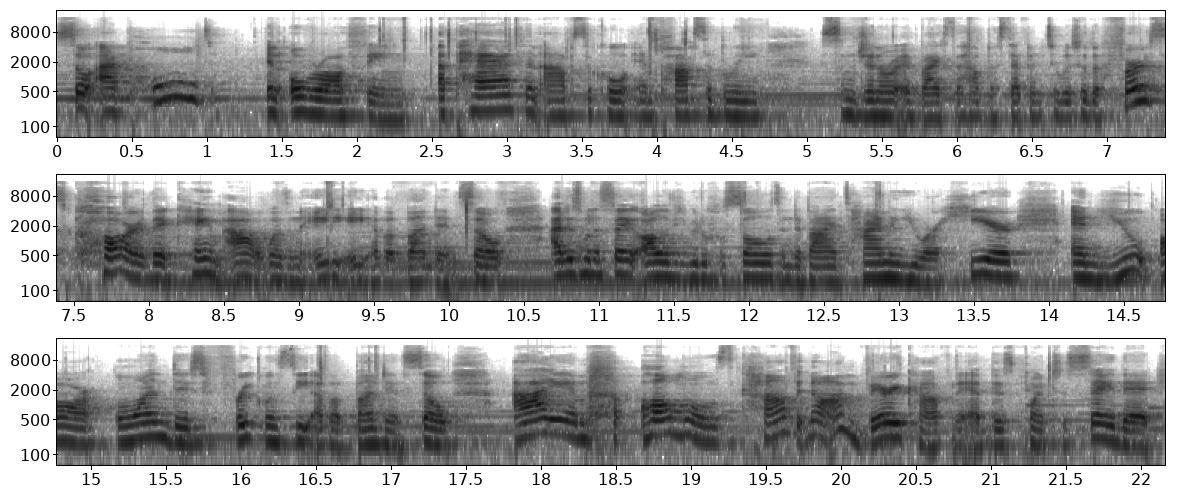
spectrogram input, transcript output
So I pulled an overall theme, a path, an obstacle, and possibly some general advice to help us step into it. So the first card that came out was an 88 of abundance. So I just want to say all of you beautiful souls and divine timing, you are here and you are on this frequency of abundance. So I am almost confident, no, I'm very confident at this point to say that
